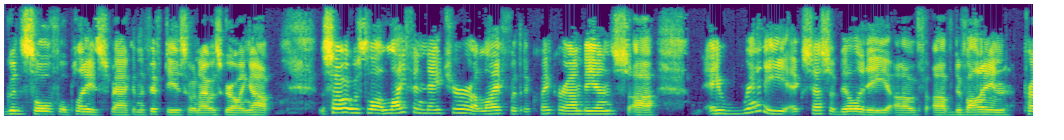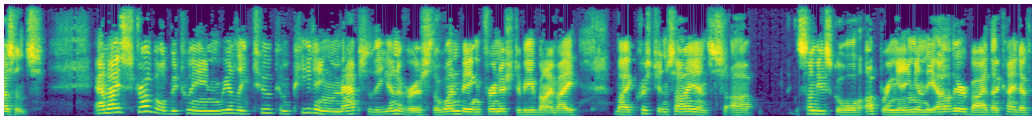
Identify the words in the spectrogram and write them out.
Good soulful place back in the fifties when I was growing up. So it was a life in nature, a life with a Quaker ambience, uh, a ready accessibility of, of divine presence. And I struggled between really two competing maps of the universe, the one being furnished to me by my, my Christian science uh, Sunday school upbringing, and the other by the kind of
